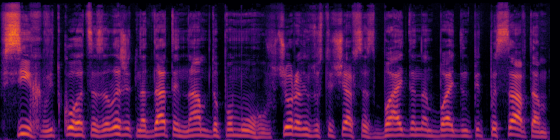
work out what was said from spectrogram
всіх, від кого це залежить, надати нам допомогу. Вчора він зустрічався з Байденом. Байден підписав там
